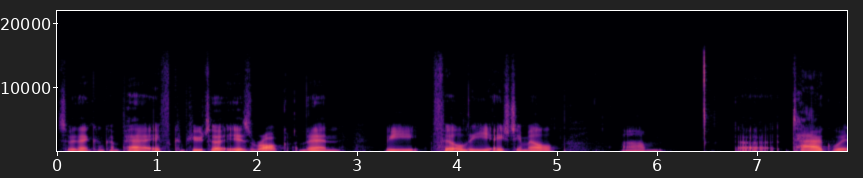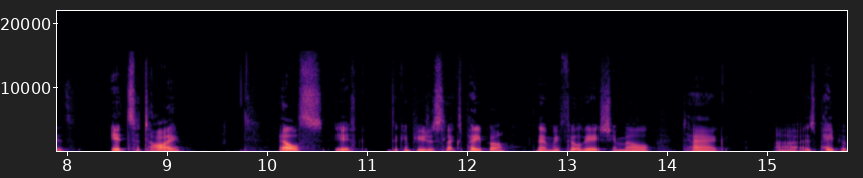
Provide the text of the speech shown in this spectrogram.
So we then can compare. If computer is rock, then we fill the HTML um, uh, tag with it's a tie. Else, if the computer selects paper, then we fill the HTML tag uh, as paper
